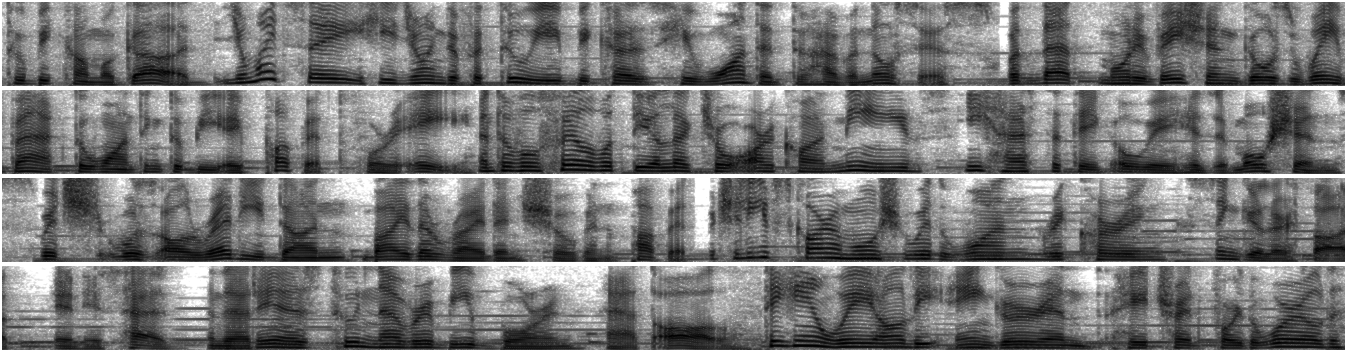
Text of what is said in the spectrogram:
to become a god. You might say he joined the Fatui because he wanted to have a Gnosis, but that motivation goes way back to wanting to be a puppet for Ei. And to fulfill what the Electro Archon needs, he has to take away his emotions, which was already done by the Raiden Shogun puppet, which leaves Scaramouche with one recurring singular thought in his head, and that is to never be born at all. Taking away all the anger and hatred for the world,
